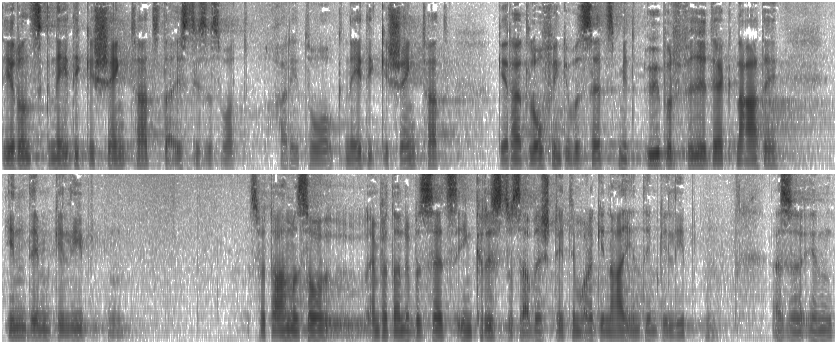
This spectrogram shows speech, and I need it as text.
die er uns gnädig geschenkt hat. Da ist dieses Wort Charito, gnädig geschenkt hat Gerhard Lofing übersetzt mit Überfülle der Gnade in dem Geliebten. Es wird auch immer so einfach dann übersetzt in Christus, aber es steht im Original in dem Geliebten. Also in,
